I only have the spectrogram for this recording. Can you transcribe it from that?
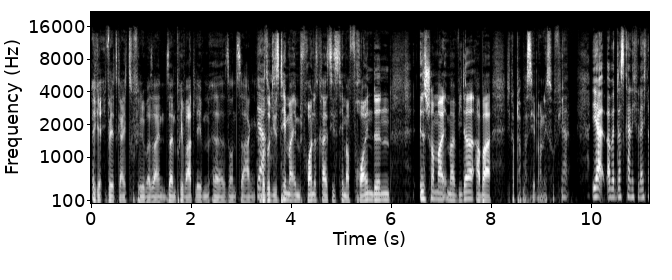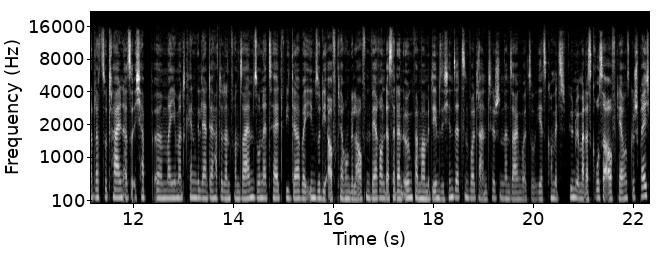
ich, ich will jetzt gar nicht zu viel über sein, sein Privatleben äh, sonst sagen. Ja. Aber so dieses Thema im Freundeskreis, dieses Thema Freundin ist schon mal immer wieder, aber ich glaube, da passiert noch nicht so viel. Ja. Ja, aber das kann ich vielleicht noch dazu teilen. Also ich habe äh, mal jemand kennengelernt, der hatte dann von seinem Sohn erzählt, wie da bei ihm so die Aufklärung gelaufen wäre und dass er dann irgendwann mal mit dem sich hinsetzen wollte an den Tisch und dann sagen wollte, so jetzt komm, jetzt führen wir mal das große Aufklärungsgespräch,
